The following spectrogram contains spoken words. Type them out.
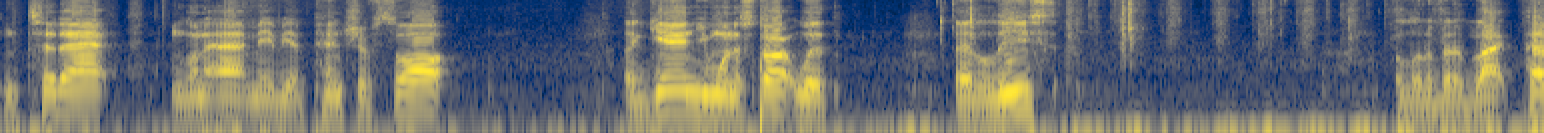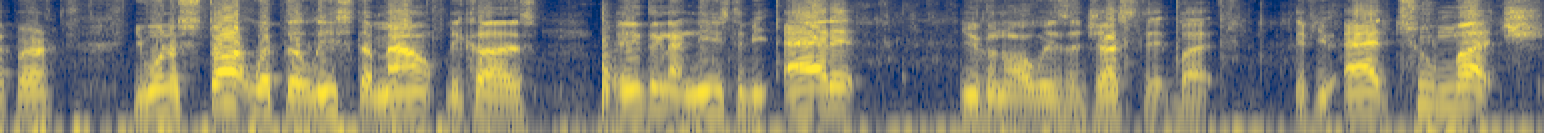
And to that, I'm going to add maybe a pinch of salt. Again, you want to start with at least a little bit of black pepper. You want to start with the least amount because anything that needs to be added, you can always adjust it. But if you add too much,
